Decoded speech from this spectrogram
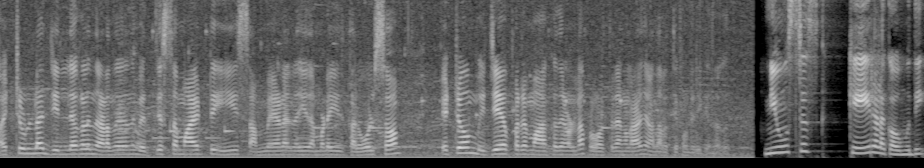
മറ്റുള്ള ജില്ലകളിൽ നടന്നതിൽ നിന്ന് വ്യത്യസ്തമായിട്ട് ഈ സമ്മേളനം ഈ നമ്മുടെ ഈ കലോത്സവം ഏറ്റവും വിജയപരമാക്കുന്നതിനുള്ള പ്രവർത്തനങ്ങളാണ് ഞാൻ നടത്തിക്കൊണ്ടിരിക്കുന്നത്. News desk Kerala Kaumudi.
